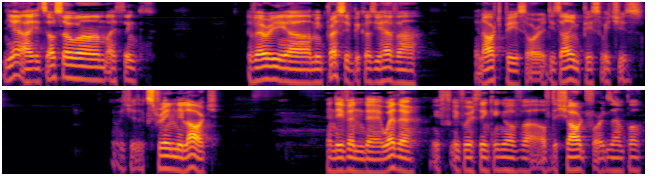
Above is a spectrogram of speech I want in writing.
yeah, it's also um, I think very um, impressive because you have a, an art piece or a design piece which is which is extremely large, and even the weather. If if we're thinking of uh, of the shard, for example,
